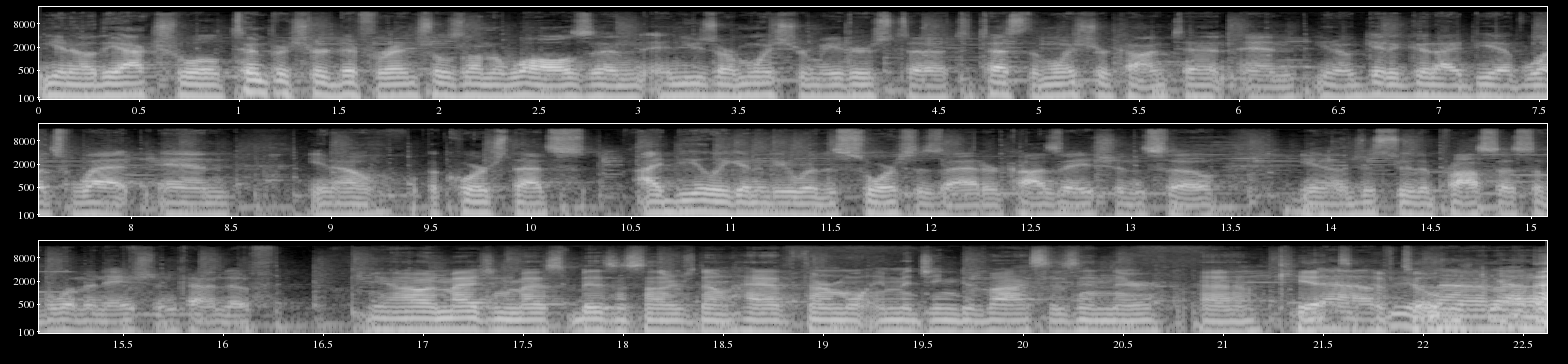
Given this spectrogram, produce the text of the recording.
you know the actual temperature differentials on the walls and, and use our moisture meters to, to test the moisture content and you know get a good idea of what's wet and you know, of course, that's ideally going to be where the source is at or causation. So, you know, just through the process of elimination, kind of. You know, I would imagine most business owners don't have thermal imaging devices in their uh, kit No, of tools. no, No, not they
